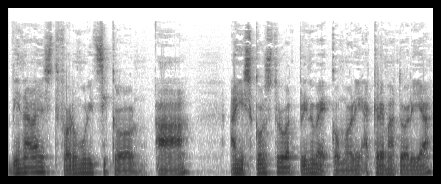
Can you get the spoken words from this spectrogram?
vynalézt formuli cyklonu A, ani skonstruovat plynové komory a krematoria,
